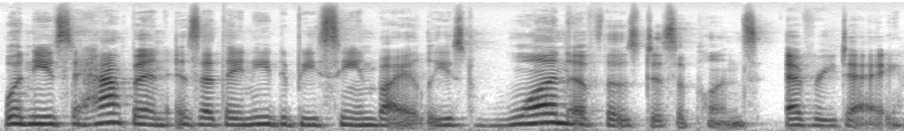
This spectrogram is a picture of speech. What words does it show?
What needs to happen is that they need to be seen by at least one of those disciplines every day.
